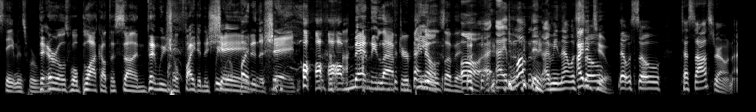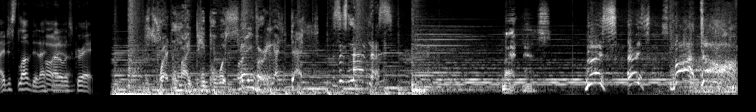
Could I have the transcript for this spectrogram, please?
statements were the arrows will block out the sun. Then we shall fight in the shade. fight in the shade. oh, Manly laughter, peals of it. Oh, I, I loved it. I mean, that was I did too. That was so testosterone. I just loved it. I thought it was great. Threaten my people with slavery and death. This is madness. Madness. This is Sparta!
